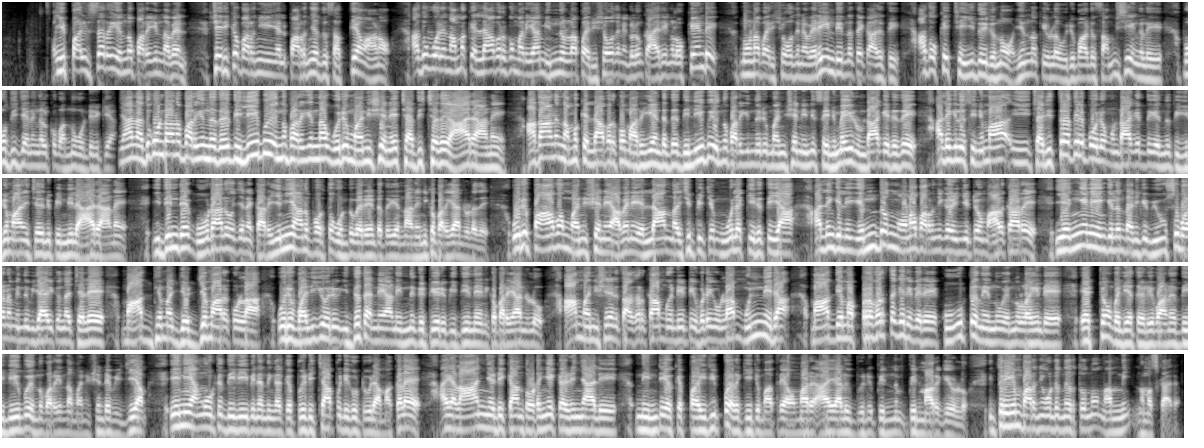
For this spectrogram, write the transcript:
ഈ പൾസർ എന്ന് പറയുന്നവൻ ശരിക്കും പറഞ്ഞു കഴിഞ്ഞാൽ പറഞ്ഞത് സത്യമാണോ? അതുപോലെ നമുക്ക് എല്ലാവർക്കും അറിയാം ഇന്നുള്ള പരിശോധനകളും കാര്യങ്ങളും ഒക്കെ ഉണ്ട്. നുണ പരിശോധന വരെയുണ്ട് ഇന്നത്തെ കാലത്ത്. അതൊക്കെ ചെയ്തിരുന്നോ? എന്നൊക്കെയുള്ള ഒരുപാട് സംശയങ്ങൾ പൊതുജനങ്ങൾക്ക് വന്നുകൊണ്ടിരിക്കുക. ഞാൻ അതുകൊണ്ടാണ് പറയുന്നത് ദിലീപ് എന്ന് പറയുന്ന ഒരു മനുഷ്യനെ ചതിച്ചത് ആരാണ്? അതാണ് നമുക്ക് എല്ലാവർക്കും അറിയേണ്ടത്. ദിലീപ് എന്ന് പറയുന്ന ഒരു മനുഷ്യൻ ഇനി സിനിമയിൽ ഉണ്ടാകരുത്. അല്ലെങ്കിൽ സിനിമ ഈ ചരിത്രത്തിൽ പോലും ഉണ്ടാകരുത് എന്ന് തീരുമാനിച്ചതിന് പിന്നിൽ ആരാണ്? ഇതിന്റെ ഗൂഢാലോചനക്കാർ ഇനിയാണ് പുറത്ത് കൊണ്ടുവരേണ്ടത് എന്നാണ് എനിക്ക് പറയാനുള്ളത്. ഒരു പാവം മനുഷ്യനെ അവനെ എല്ലാം നശിപ്പിച്ച് മൂലക്കിരുത്തിയ അല്ലെങ്കിൽ എന്തും നുണ പറഞ്ഞു കഴിഞ്ഞിട്ടും ആൾക്കാരെ എങ്ങനെയെങ്കിലും തനിക്ക് വ്യൂസ് വേണം എന്ന് വിചാരിക്കുന്ന ചില മാധ്യമ ജഡ്ജിമാർക്കുള്ള ഒരു വലിയൊരു ഇത് തന്നെയാണ് ഇന്ന് കിട്ടിയൊരു വിധി എന്ന് എനിക്ക് പറയാനുള്ളൂ. ആ മനുഷ്യനെ തകർക്കാൻ വേണ്ടിയിട്ട് ഇവിടെയുള്ള മുൻനിര മാധ്യമ പ്രവർത്തകർ വരെ കൂട്ടുനിന്നു എന്നുള്ളതിന്റെ ഏറ്റവും വലിയ തെളിവാണ് ദിലീപ് എന്ന് പറയുന്ന മനുഷ്യന്റെ വിജയം. ഇനി അങ്ങോട്ട് ദിലീപിനെ നിങ്ങൾക്ക് പിടിച്ചാ പിടികൂട്ടൂല. മക്കളെ അയാൾ ആഞ്ഞടിക്കാൻ തുടങ്ങിക്കഴിഞ്ഞാൽ നിന്റെയൊക്കെ പരിപ്പ് ഇളക്കിയിട്ട് മാത്രമേ അവന്മാർ അയാൾ പിൻ പിന്മാറുകയുള്ളൂ. ഇത്രയും പറഞ്ഞുകൊണ്ട് നിർത്തുന്നു. നന്ദി. നമസ്കാരം.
